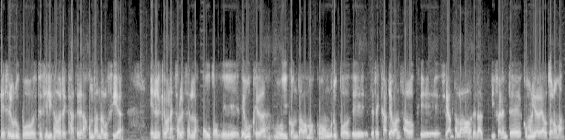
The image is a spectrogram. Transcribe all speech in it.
que es el grupo especializado de rescate de la Junta de Andalucía, en el que van a establecer las pautas de, búsqueda. Hoy contábamos con grupos de, rescate avanzados que se han trasladado de las diferentes comunidades autónomas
